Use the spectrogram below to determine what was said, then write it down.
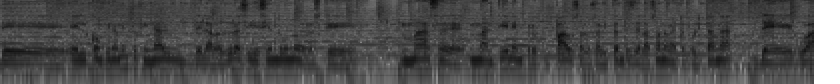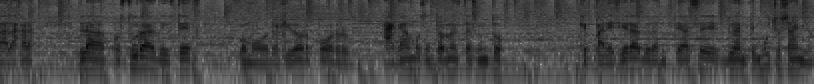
del confinamiento final de la basura sigue siendo uno de los que más eh, mantienen preocupados a los habitantes de la zona metropolitana de Guadalajara. La postura de usted como regidor por hagamos en torno a este asunto que pareciera durante hace durante muchos años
